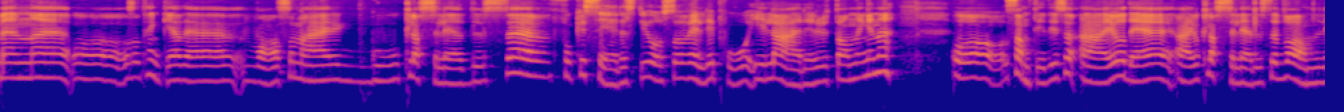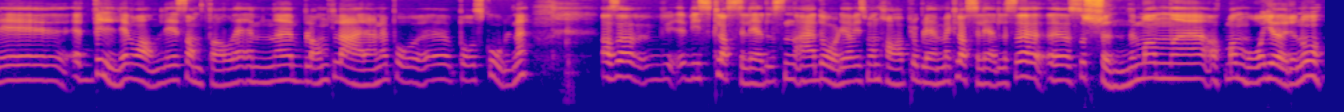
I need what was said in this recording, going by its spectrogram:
Men eh, og, og så tenker jeg det Hva som er god klasseledelse, fokuseres det jo også veldig på i lærerutdanningene. Og samtidig så er jo det er jo klasseledelse vanlig, et veldig vanlig samtaleemne blant lærerne på, på skolene. Altså, Hvis klasseledelsen er dårlig, og hvis man har problemer med klasseledelse, eh, så skjønner man eh, at man må gjøre noe.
